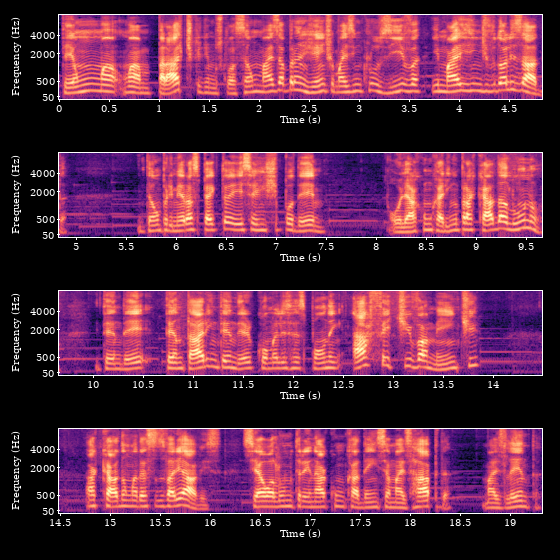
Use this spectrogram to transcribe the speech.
ter uma, uma prática de musculação mais abrangente, mais inclusiva e mais individualizada. Então, o primeiro aspecto é esse: a gente poder olhar com carinho para cada aluno, entender, tentar entender como eles respondem afetivamente a cada uma dessas variáveis. Se é o aluno treinar com cadência mais rápida, mais lenta,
